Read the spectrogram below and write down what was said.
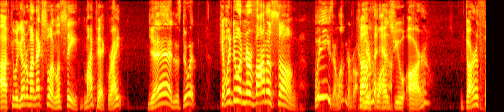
Uh, can we go to my next one? Let's see. My pick, right? Yeah, let's do it. Can we do a Nirvana song? Please. I love Nirvana. Come Nirvana. as you are, Darth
